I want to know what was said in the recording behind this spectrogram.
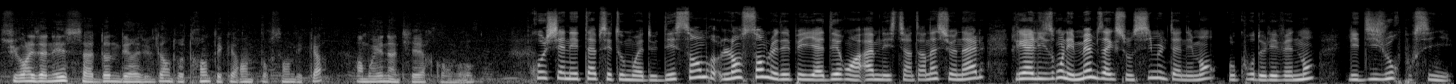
Suivant les années, ça donne des résultats entre 30 et 40% des cas. En moyenne un tiers, gros. Prochaine étape, c'est au mois de décembre. L'ensemble des pays adhérents à Amnesty International réaliseront les mêmes actions simultanément au cours de l'événement, les 10 jours pour signer.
